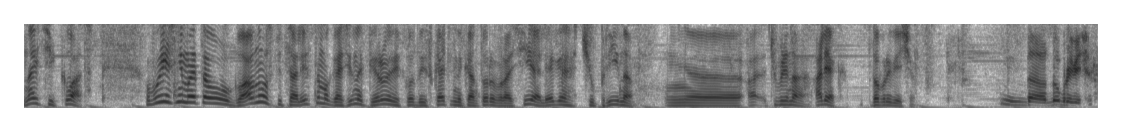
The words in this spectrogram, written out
найти клад? Выясним это у главного специалиста магазина первой кладоискательной конторы в России Олега Чуприна. Э, а, Чуприна. Олег, добрый вечер. Да, добрый вечер.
